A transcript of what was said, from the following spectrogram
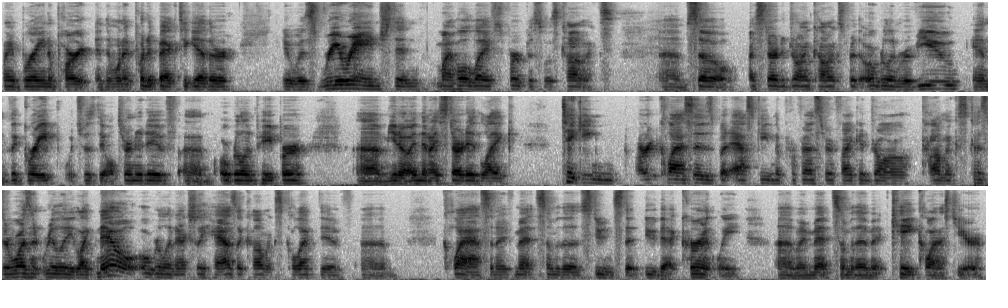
my brain apart. And then when I put it back together, it was rearranged and my whole life's purpose was comics. Um, so I started drawing comics for the Oberlin Review and The Grape, which was the alternative um, Oberlin paper. Um, you know, and then I started like taking art classes, but asking the professor if I could draw comics because there wasn't really like now Oberlin actually has a comics collective. Um, class, and I've met some of the students that do that currently. Um, I met some of them at Cake last year.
